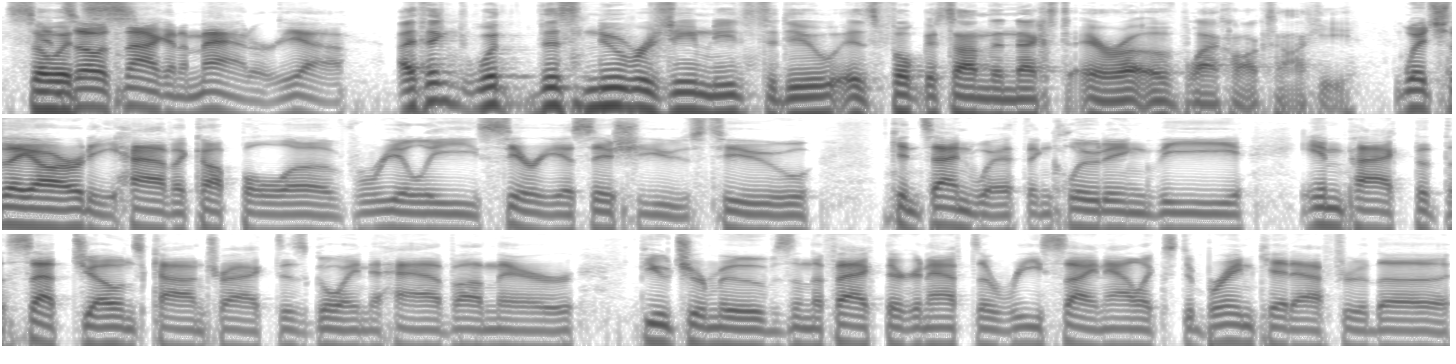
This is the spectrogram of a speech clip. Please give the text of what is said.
So, it's, so it's not going to matter. Yeah. I think what this new regime needs to do is focus on the next era of Blackhawks hockey, which they already have a couple of really serious issues to contend with, including the impact that the Seth Jones contract is going to have on their future moves and the fact they're going to have to re-sign Alex DeBrincat after the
